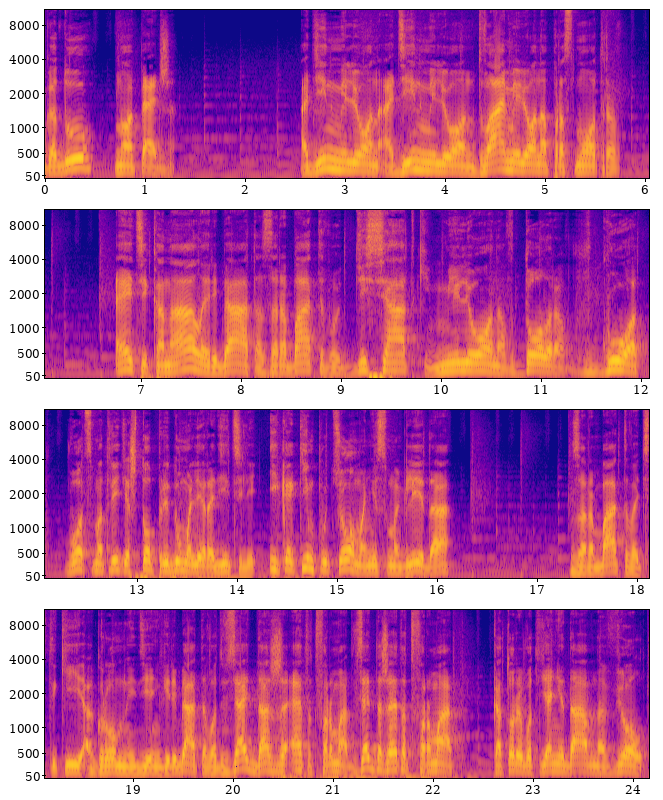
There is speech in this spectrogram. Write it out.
году. Но опять же, 1 миллион, 1 миллион, 2 миллиона просмотров. Эти каналы, ребята, зарабатывают десятки миллионов долларов в год. Вот смотрите, что придумали родители и каким путем они смогли, да, зарабатывать такие огромные деньги. Ребята, вот взять даже этот формат, взять даже этот формат, который вот я недавно ввел.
